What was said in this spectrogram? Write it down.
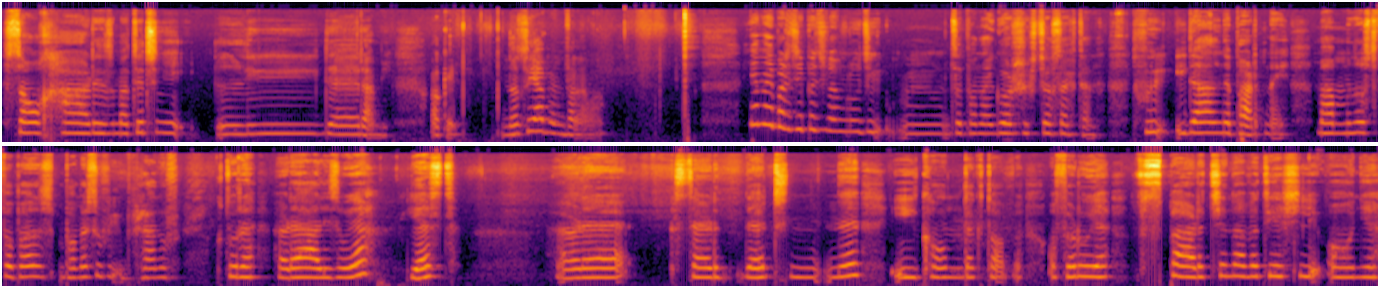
Są charyzmatyczni liderami. Okej, no to ja bym wolała. Ja najbardziej podziwiam ludzi, mm, co po najgorszych ciosach ten. Twój idealny partner. Mam mnóstwo pomysłów i planów, które realizuje. Jest re- serdeczny i kontaktowy. Oferuje wsparcie, nawet jeśli o nie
